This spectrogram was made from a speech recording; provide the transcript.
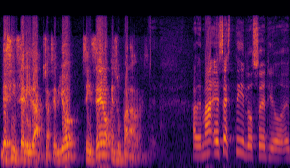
de sinceridad, o sea, se vio sincero en sus palabras. Además, ese estilo, Sergio, eh,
